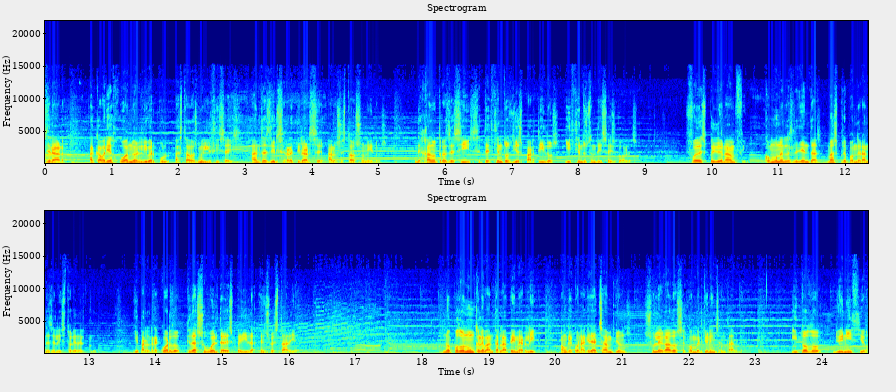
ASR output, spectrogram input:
Gerard acabaría jugando en Liverpool hasta 2016, antes de irse a retirarse a los Estados Unidos, dejando tras de sí 710 partidos y 136 goles. Fue despedido en Anfield, como una de las leyendas más preponderantes de la historia del club, y para el recuerdo queda su vuelta de despedida en su estadio. No pudo nunca levantar la Premier League, aunque con aquella Champions su legado se convirtió en inchantable. Y todo dio inicio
